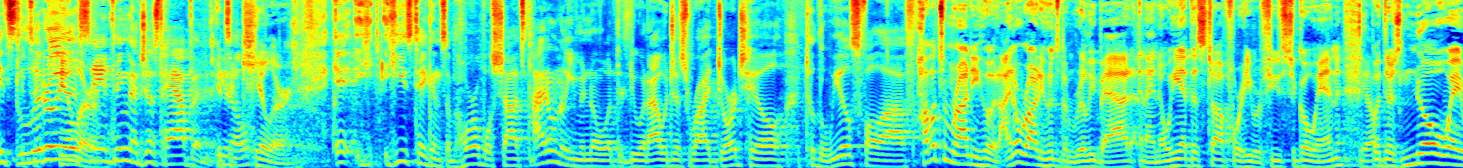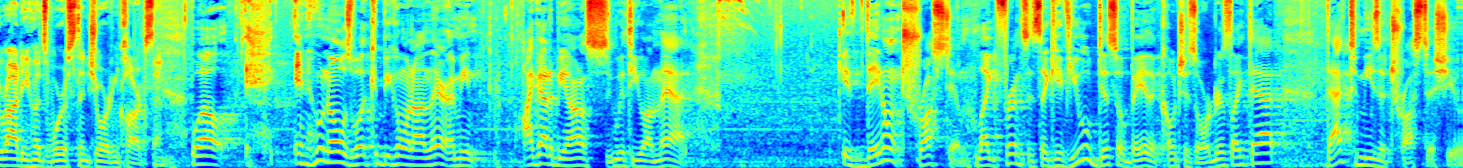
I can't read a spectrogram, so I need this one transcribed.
It's, a literally the same thing that just happened. It's you know? a killer. It, he- he's taking some horrible shots. I don't even know what they're doing. I would just ride George Hill till the wheels fall off. How about some Rodney Hood? I know Rodney Hood's been really bad, and I know he had this stuff where he refused to go in, Yep. but there's no way Rodney Hood's worse than Jordan Clarkson. Well, and who knows what could be going on there? I mean, I got to be honest with you on that. If they don't trust him, like for instance, like if you disobey the coach's orders like that, that to me is a trust issue.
